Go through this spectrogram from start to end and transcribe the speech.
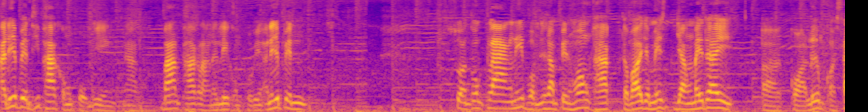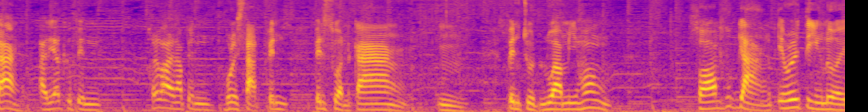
อันนี้เป็นที่พักของผมเองนะครับบ้านพักหลังเล็กๆของผมเอง อันนี้จะเป็น ส่วนตรงกลางนี้ผมจะทำเป็นห้องพัก แต่ว่ายังไม่ยังไม่ได้ก่อเริ่มก่อสร้าง อันนี้ก็คือเป็นเขาเรียกว่าอะไรนะเป็นบริษัทเป็นเป็นส่วนกลาง อืม เป็นจุดรวมมีห้องซ้อมทุกอย่างเอเวอร์ติงเลย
